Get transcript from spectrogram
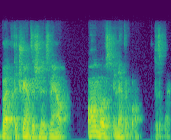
But the transition is now almost inevitable at this point.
